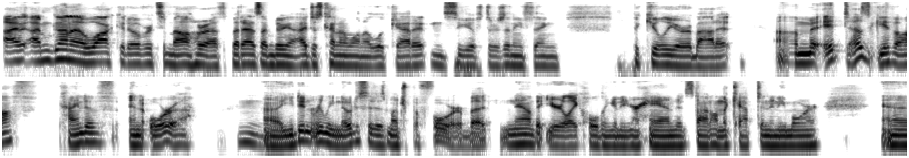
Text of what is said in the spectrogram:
I, I'm gonna walk it over to Malhoreth, but as I'm doing it, I just kind of want to look at it and see if there's anything peculiar about it. um it does give off kind of an aura Hmm. uh, you didn't really notice it as much before but now that you're like holding it in your hand it's not on the captain anymore uh,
